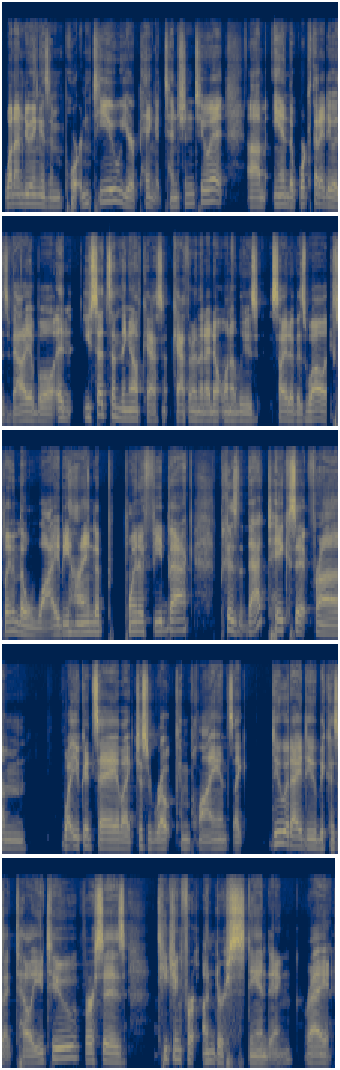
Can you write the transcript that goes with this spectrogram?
what I'm doing is important to you, you're paying attention to it, um, and the work that I do is valuable. And you said something else, Catherine, that I don't want to lose sight of as well, explaining the why behind a point of feedback, because that takes it from what you could say, like just rote compliance, like do what I do because I tell you to, versus teaching for understanding, right? Yeah.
